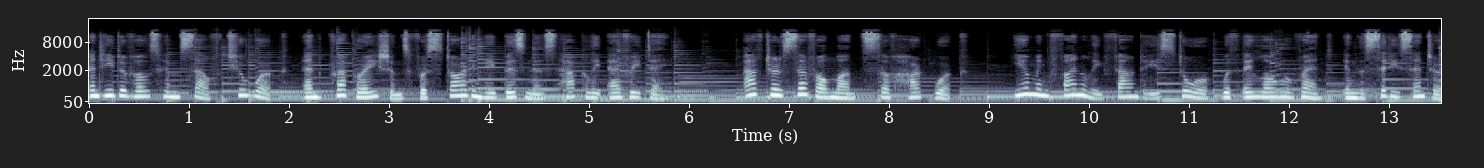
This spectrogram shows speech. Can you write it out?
And he devotes himself to work and preparations for starting a business happily every day. After several months of hard work, Yuming finally found a store with a lower rent in the city center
